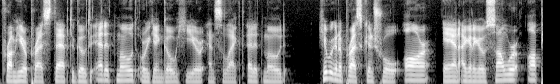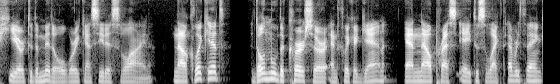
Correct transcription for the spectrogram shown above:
From here, press tab to go to edit mode, or you can go here and select edit mode. Here we're gonna press Control R, and I'm gonna go somewhere up here to the middle where you can see this line. Now click it, don't move the cursor and click again, and now press A to select everything.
